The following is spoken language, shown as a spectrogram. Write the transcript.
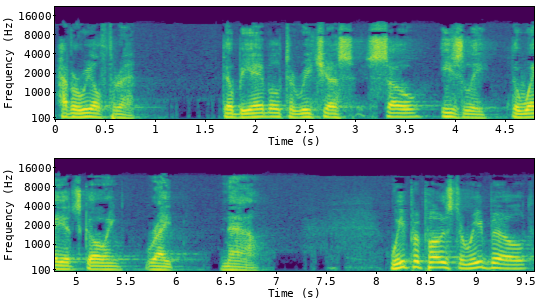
have a real threat. They'll be able to reach us so easily the way it's going right now. We propose to rebuild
